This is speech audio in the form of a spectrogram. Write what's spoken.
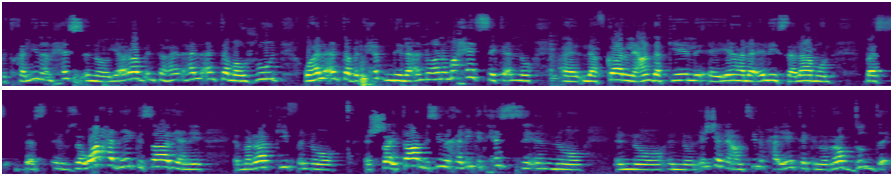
بتخلينا نحس إنه يا رب أنت هل أنت موجود؟ وهل أنت بتحبني؟ لأنه أنا ما حسك انه آه، الأفكار اللي عندك اياها لإلي سلام. بس بس إذا واحد هيك صار يعني مرات كيف إنه الشيطان بصير يخليك تحسي انه انه إنه الاشياء اللي عم تصير بحياتك إنه الرب ضدك.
